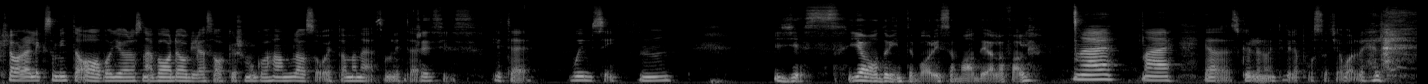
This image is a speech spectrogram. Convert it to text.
Klarar liksom inte av att göra såna här vardagliga saker som att gå och handla och så. Utan man är som lite, Precis. lite whimsy. Mm. Yes. Jag har då inte varit i samadhi i alla fall. Nej, nej. Jag skulle nog inte vilja påstå att jag var det heller.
